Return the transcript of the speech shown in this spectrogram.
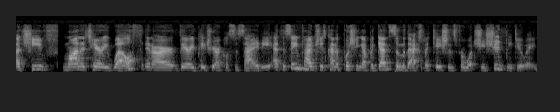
achieve monetary wealth in our very patriarchal society. At the same time she's kind of pushing up against some of the expectations for what she should be doing.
